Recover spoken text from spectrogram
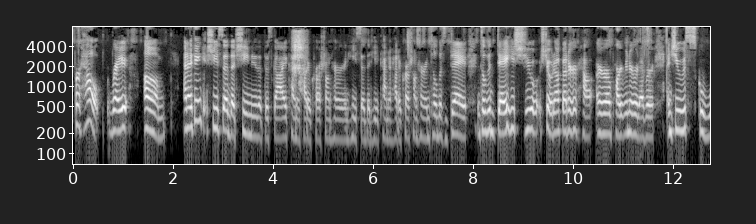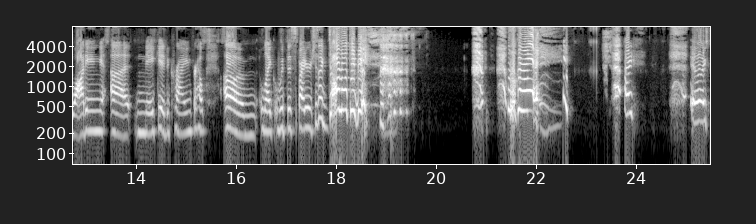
for help right? Um and I think she said that she knew that this guy kind of had a crush on her, and he said that he kind of had a crush on her until this day, until the day he sh- showed up at her ho- her apartment or whatever, and she was squatting, uh, naked, crying for help, um, like with this spider, and she's like, "Don't look at me, look away." I, like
